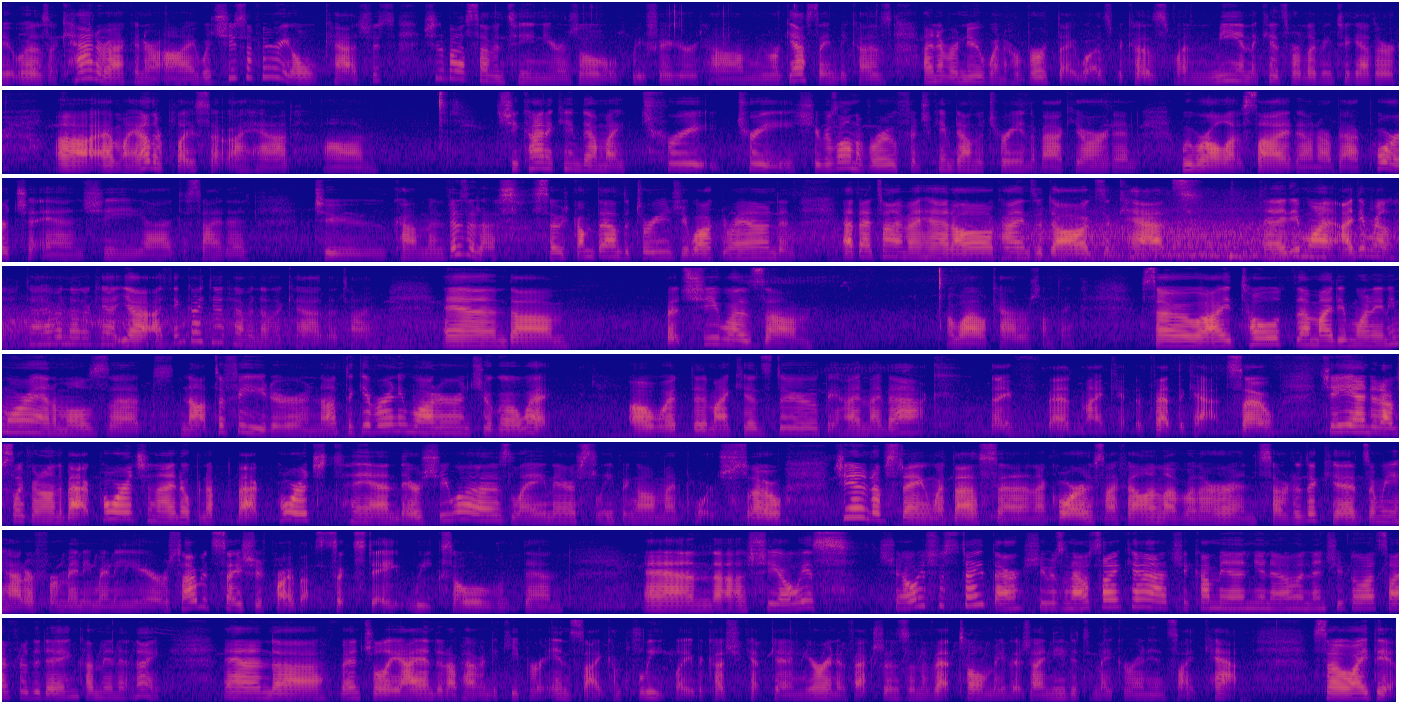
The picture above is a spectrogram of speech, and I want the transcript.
It was a cataract in her eye, which she's a very old cat. She's she's about 17 years old, we figured. Um, we were guessing because I never knew when her birthday was because when me and the kids were living together uh, at my other place that I had, um, she kind of came down my tree tree. She was on the roof and she came down the tree in the backyard and we were all outside on our back porch and she uh, decided to come and visit us. So she come down the tree and she walked around and at that time I had all kinds of dogs and cats and I didn't want I didn't really did I have another cat? Yeah I think I did have another cat at that time. And um, but she was um, a wildcat or something. So I told them I didn't want any more animals, that not to feed her and not to give her any water and she'll go away. Oh, what did my kids do behind my back? They fed my fed the cat. So she ended up sleeping on the back porch and I'd open up the back porch and there she was laying there sleeping on my porch. So she ended up staying with us and of course I fell in love with her and so did the kids and we had her for many many years. I would say she was probably about six to eight weeks old then and uh, she always she always just stayed there. She was an outside cat. She'd come in, you know, and then she'd go outside for the day and come in at night. And uh, eventually I ended up having to keep her inside completely because she kept getting urine infections and the vet told me that I needed to make her an inside cat. So I did.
